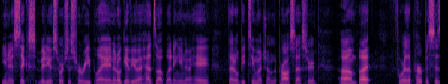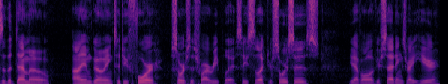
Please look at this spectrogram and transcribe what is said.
you know, six video sources for replay, and it'll give you a heads up letting you know, hey, that'll be too much on the processor. Um, but for the purposes of the demo, I am going to do four sources for our replay. So you select your sources, you have all of your settings right here.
